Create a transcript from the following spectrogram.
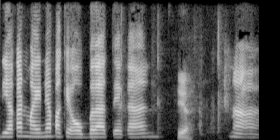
dia kan mainnya pakai obat ya kan. Iya. Nah,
